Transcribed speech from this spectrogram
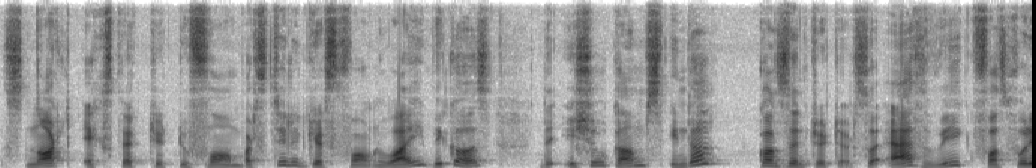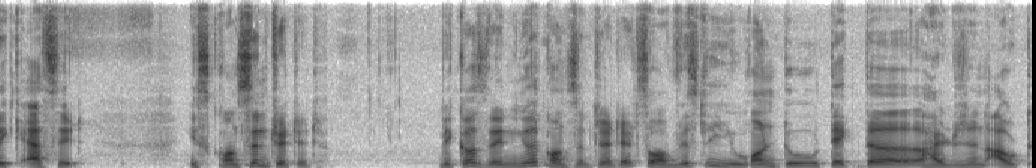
is not expected to form, but still it gets formed. Why? Because the issue comes in the concentrator. So, as weak phosphoric acid is concentrated, because when you are concentrated, so obviously you want to take the hydrogen out.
